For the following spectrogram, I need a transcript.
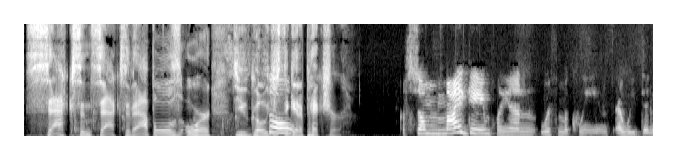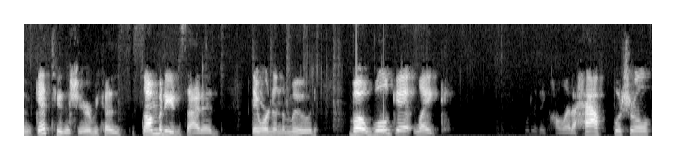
sacks and sacks of apples, or do you go just to get a picture? So my game plan with MacQueen's, and we didn't get to this year because somebody decided they weren't in the mood. But we'll get like, what do they call it? A half bushel,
